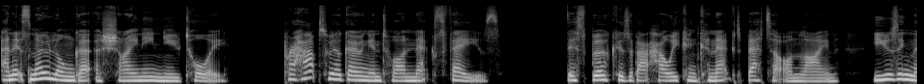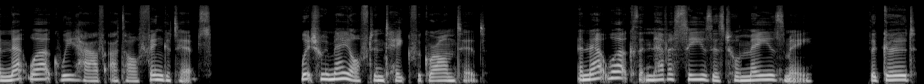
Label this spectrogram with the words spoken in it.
and it's no longer a shiny new toy. Perhaps we are going into our next phase. This book is about how we can connect better online using the network we have at our fingertips, which we may often take for granted. A network that never ceases to amaze me the good,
